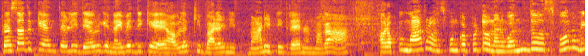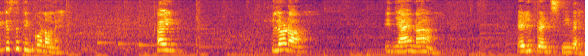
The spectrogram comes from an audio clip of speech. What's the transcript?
ಪ್ರಸಾದಕ್ಕೆ ಅಂತೇಳಿ ದೇವರಿಗೆ ನೈವೇದ್ಯಕ್ಕೆ ಅವಲಕ್ಕಿ ಬಾಳೆಹಣ್ಣು ಮಾಡಿಟ್ಟಿದ್ರೆ ಮಾಡಿ ಇಟ್ಟಿದ್ರೆ ನನ್ನ ಮಗ ಅವ್ರ ಅಪ್ಪಗೆ ಮಾತ್ರ ಒಂದು ಸ್ಪೂನ್ ಕೊಟ್ಬಿಟ್ಟು ನನಗೊಂದು ಸ್ಪೂನು ಮಿಕ್ಸ್ ತಿನ್ಕೊಂಡವನೆ. ಅಯ್ ಇಲ್ಲೋಡ ಇದು ನ್ಯಾಯನಾ? ಹೇಳಿ ಫ್ರೆಂಡ್ಸ್ ನೀವೇ.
